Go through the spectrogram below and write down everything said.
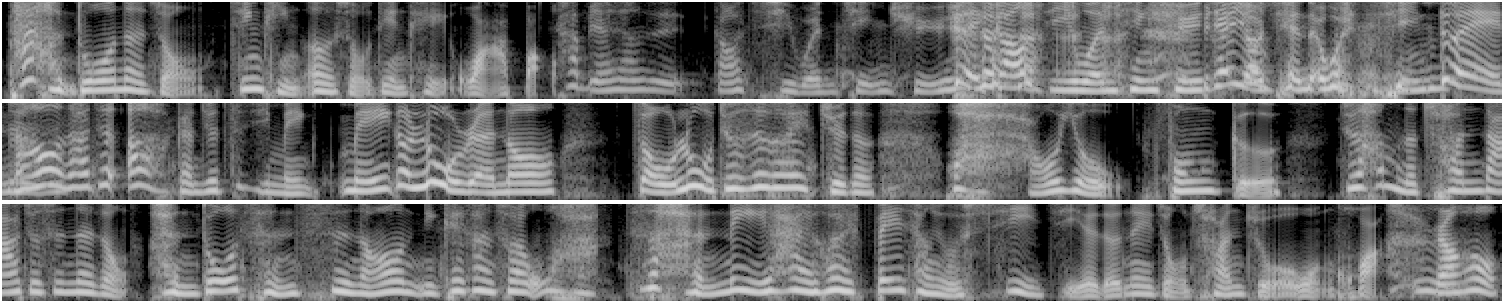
它很多那种精品二手店可以挖宝。它比较像是高级文青区，对，高级文青区，比较有钱的文青。对，然后他就哦，感觉自己每每一个路人哦，走路就是会觉得哇，好有风格。就是他们的穿搭，就是那种很多层次，然后你可以看出来，哇，这是很厉害，会非常有细节的那种穿着文化。嗯、然后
